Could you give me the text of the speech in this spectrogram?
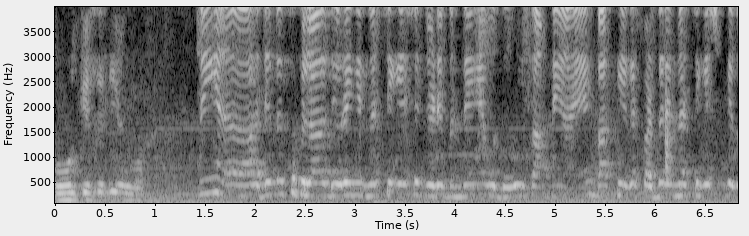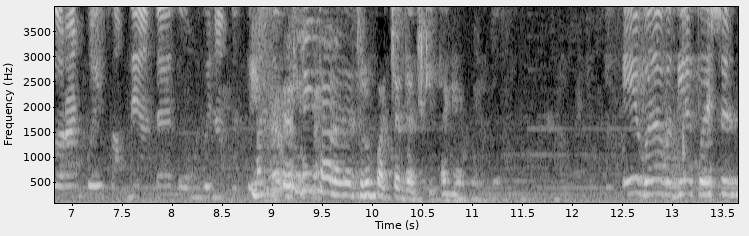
ਹੋਰ ਕਿਸੇ ਦੀ ਹੋਊਗਾ नहीं अ, अजय तक तो फिलहाल ड्यूरिंग इन्वेस्टिगेशन ਜਿਹੜੇ ਬੰਦੇ हैं वो दो ही सामने आए हैं बाकी अगर फर्दर इन्वेस्टिगेशन के दौरान कोई सामने आता है तो उनको भी नामजद किया ਮਤਲਬ जाएगा ਕਿਹੜੀ ਧਾਰਾ ਦੇ ਥਰੂ ਪਰਚਾ ਦਰਜ ਕੀਤਾ ਗਿਆ ਇਹ ਬੜਾ ਵਧੀਆ ਕੁਐਸਚਨ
